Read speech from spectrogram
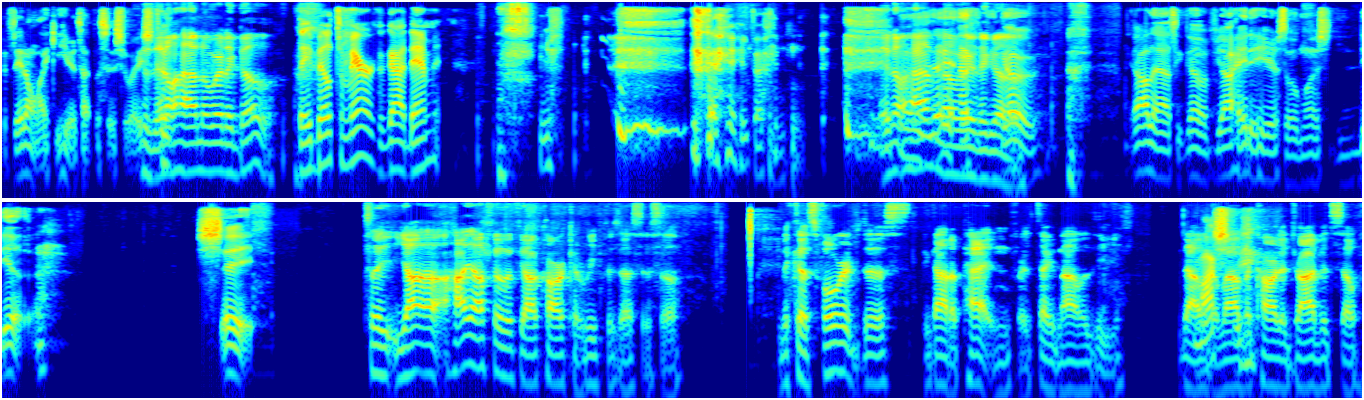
if they don't like it here? Type of Because situation. they don't have nowhere to go. They built America, goddamn it. they They don't have nowhere to go. Y'all ask to go. If y'all hate it here so much, yeah. Shit. So y'all, how y'all feel if y'all car could repossess itself? Because Ford just got a patent for technology that My would allow the car to drive itself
